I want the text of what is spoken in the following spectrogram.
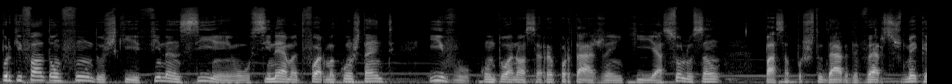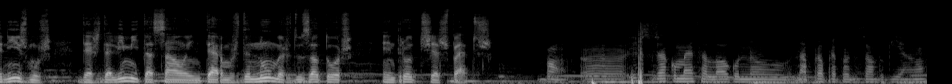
Porque faltam fundos que financiem o cinema de forma constante, Ivo contou à nossa reportagem que a solução passa por estudar diversos mecanismos, desde a limitação em termos de número dos autores, entre outros aspectos. Bom, uh, isto já começa logo no, na própria produção do guião.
